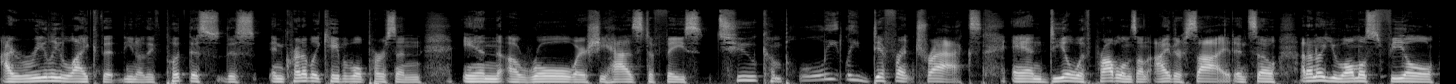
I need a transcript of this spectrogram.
I really like that you know they've put this this incredibly capable person in a role where she has to face two completely different tracks and deal with problems on either side. And so I don't know, you almost feel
